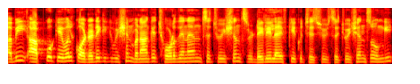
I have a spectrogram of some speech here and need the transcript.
अभी आपको केवल क्वाड्रेटिक इक्वेशन बना के छोड़ देना है सिचुएशंस डेली लाइफ की कुछ सिचुएशंस होंगी।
